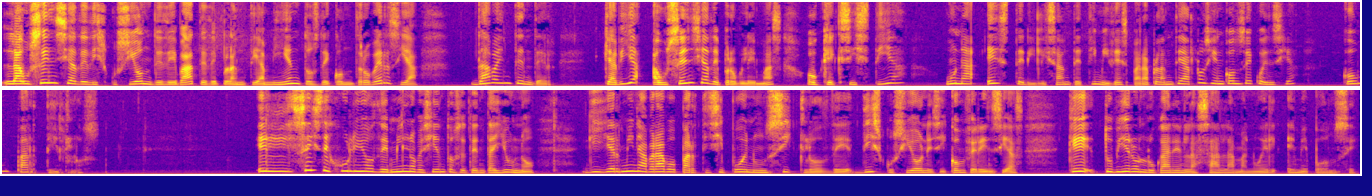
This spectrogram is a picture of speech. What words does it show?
La ausencia de discusión, de debate, de planteamientos, de controversia, daba a entender que había ausencia de problemas o que existía una esterilizante timidez para plantearlos y en consecuencia compartirlos. El 6 de julio de 1971, Guillermina Bravo participó en un ciclo de discusiones y conferencias que tuvieron lugar en la sala Manuel M. Ponce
